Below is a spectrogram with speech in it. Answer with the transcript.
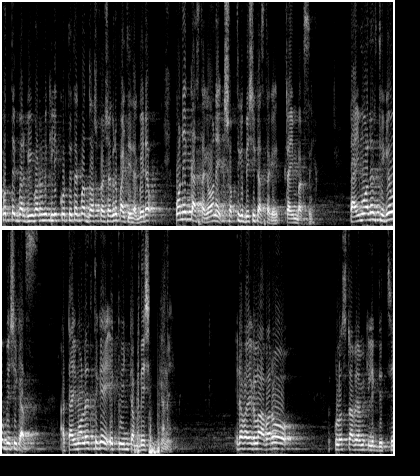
প্রত্যেকবার ভিউ বাটনে ক্লিক করতে থাকবে আর দশ পয়সা করে পাইতে থাকবে। এটা অনেক কাজ থাকে, অনেক সব থেকে বেশি কাজ থাকে টাইম বাক্সে টাইম ওয়ালের থেকেও বেশি কাজ, আর টাইম ওয়ালের থেকে একটু ইনকাম বেশি এখানে। এটা হয়ে গেল, আবারও ক্লোজ ট্যাবে আমি ক্লিক দিচ্ছি।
